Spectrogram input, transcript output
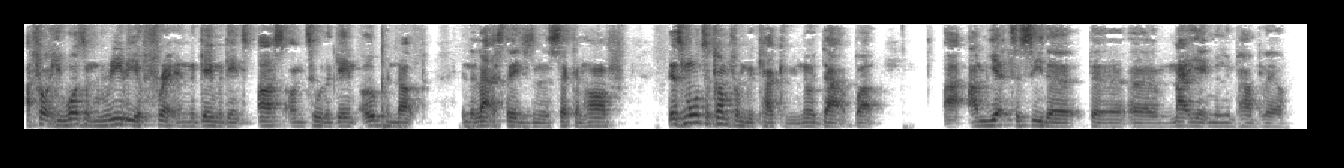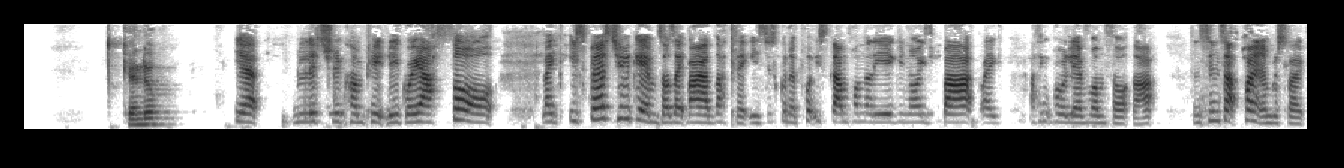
I felt he wasn't really a threat in the game against us until the game opened up in the latter stages in the second half. There's more to come from Lukaku, no doubt, but I, I'm yet to see the the um, 98 million pound player. Kendall? Yeah, literally completely agree. I thought like his first two games, I was like, man, that's it. He's just gonna put his stamp on the league. You know, he's back. Like I think probably everyone thought that. And since that point, I'm just like,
